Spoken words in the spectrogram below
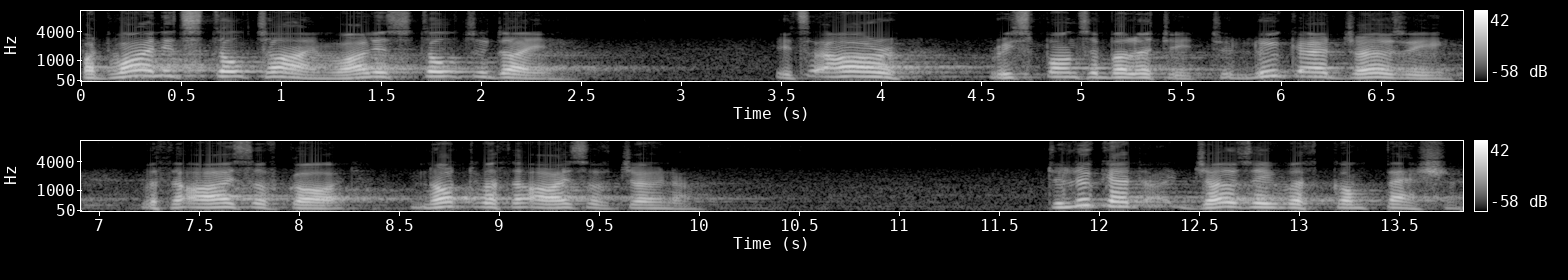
But while it's still time, while it's still today, it's our responsibility to look at Jozi with the eyes of God, not with the eyes of Jonah. To look at Jozi with compassion.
